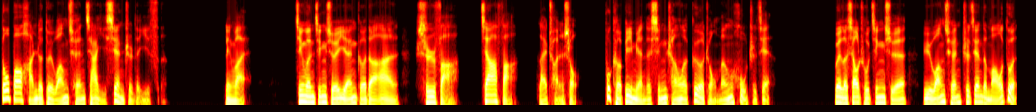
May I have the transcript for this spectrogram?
都包含着对王权加以限制的意思。另外，经文经学严格的按师法、家法来传授，不可避免地形成了各种门户之见。为了消除经学与王权之间的矛盾。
